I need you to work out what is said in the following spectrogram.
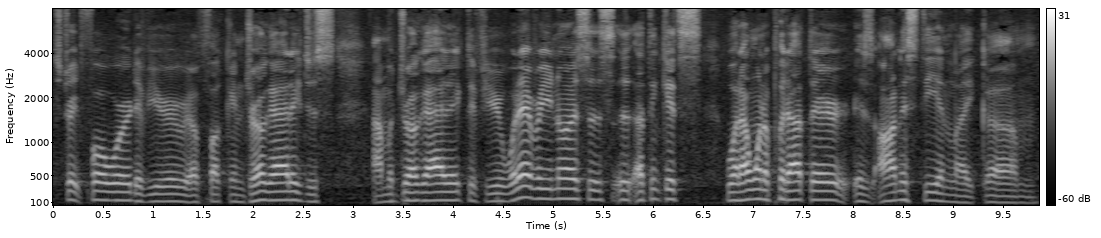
straightforward. If you're a fucking drug addict, just I'm a drug addict. If you're whatever, you know, it's, it's I think it's what I want to put out there is honesty and like, um,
